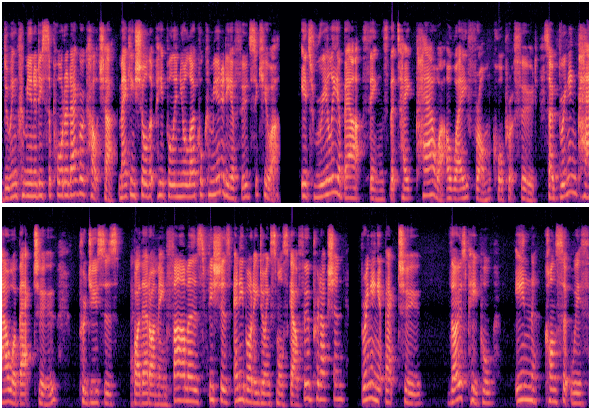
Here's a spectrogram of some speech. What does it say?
doing community supported agriculture, making sure that people in your local community are food secure, it's really about things that take power away from corporate food. So bringing power back to producers, by that I mean farmers, fishers, anybody doing small scale food production, bringing it back to those people in concert with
